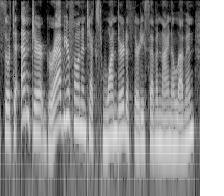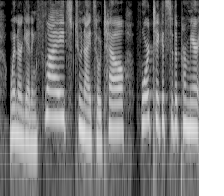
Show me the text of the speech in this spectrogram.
so to enter, grab your phone and text WONDER to 37911. Winner getting flights, two nights hotel, four tickets to the premiere,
